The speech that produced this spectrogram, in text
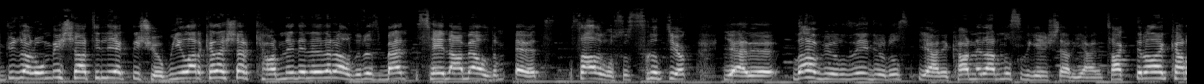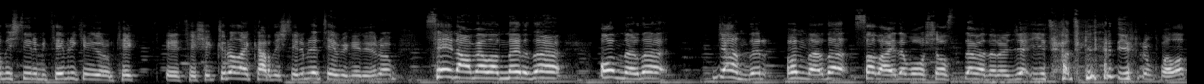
güzel 15 tatille yaklaşıyor. Bu yıl arkadaşlar karnede neler aldınız? Ben sename aldım. Evet. Sağlık olsun. Sıkıntı yok. Yani ne yapıyoruz ne ediyoruz? Yani karneler nasıl gençler yani? Takdir alan kardeşlerimi tebrik ediyorum. Tek, e, teşekkür alan kardeşlerimi de tebrik ediyorum. Sename alanları da onları da candır. Onlara da sanayide bol şans demeden önce iyi tatiller diyorum falan.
